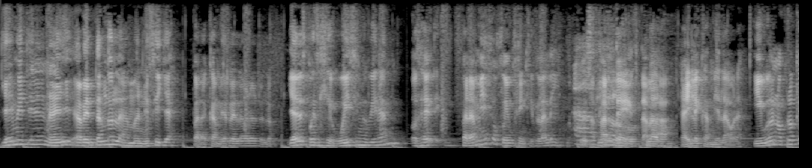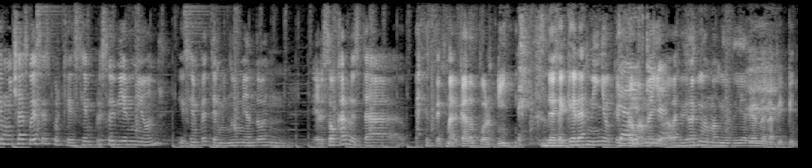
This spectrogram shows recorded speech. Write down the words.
y ahí me tienen ahí aventando la manecilla para cambiarle la hora al reloj. Ya después dije, güey, si me hubieran. O sea, para mí eso fue infringir la ley. Ah, Pues. Aparte, claro, estaba. claro. Ahí le cambié la hora. Y bueno, creo que muchas veces porque siempre soy bien mión y siempre termino meando en, El zócalo está este, marcado por mí. Desde que era niño que mi Cada mamá me llevaba así, ay mamá, me estoy llegando la pipí.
